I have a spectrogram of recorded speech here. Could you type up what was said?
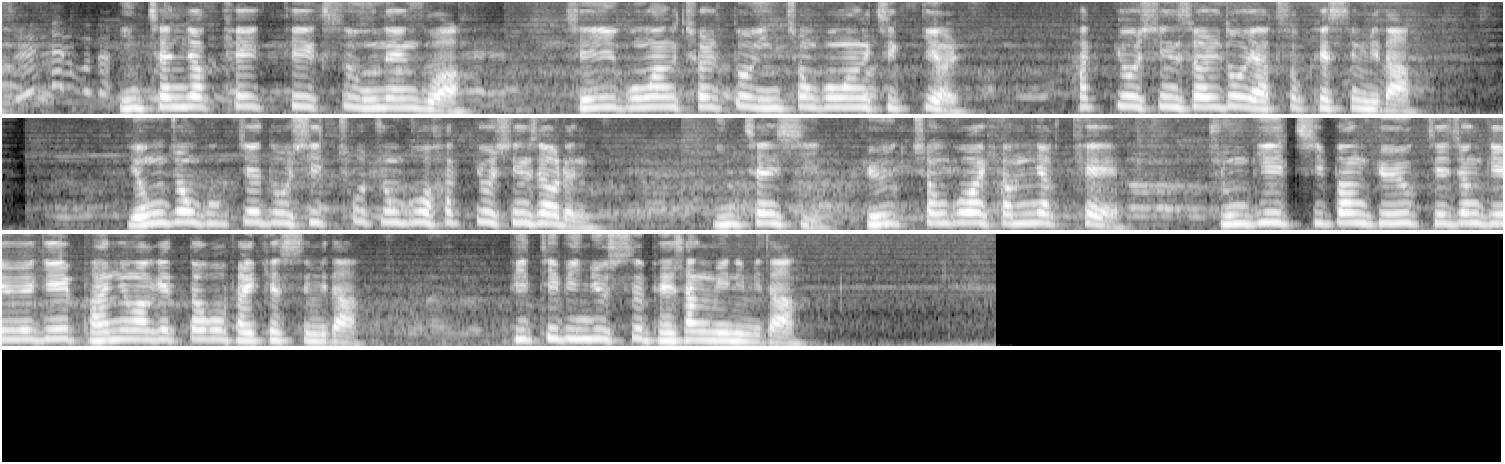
인천역 KTX 운행과 제2공항철도 인천공항 직결, 학교 신설도 약속했습니다. 영종국제도시 초중고 학교 신설은 인천시 교육청과 협력해 중기 지방교육 재정 계획에 반영하겠다고 밝혔습니다. BTV 뉴스 배상민입니다.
